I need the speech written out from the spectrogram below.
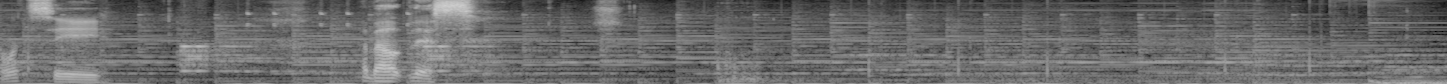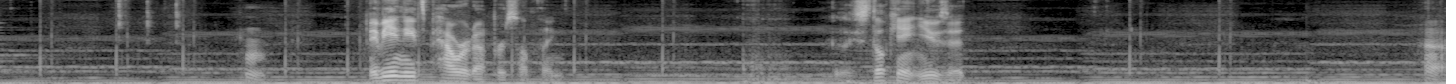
Let's see about this. Hmm. Maybe it needs powered up or something. Because I still can't use it. Huh.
